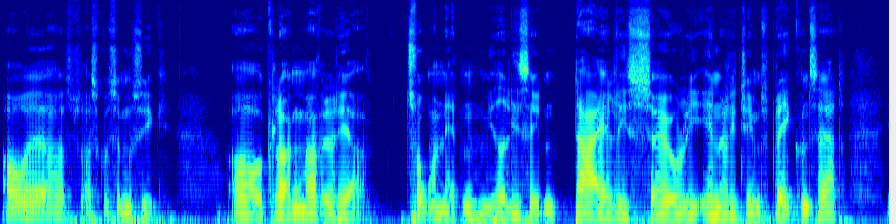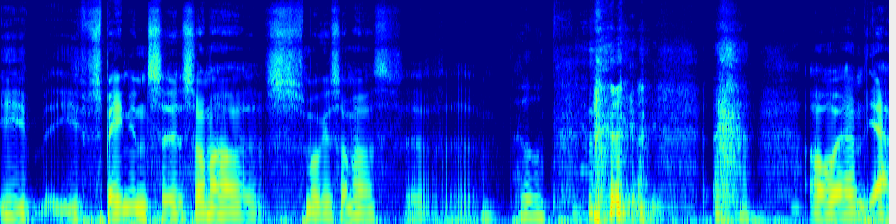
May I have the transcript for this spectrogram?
og, øh, og, og skulle se musik. Og klokken var vel her to om natten. Vi havde lige set en dejlig, sørgelig, inderlig James Blake-koncert i, i Spaniens øh, sommer, smukke sommer øh, hed. og øh, ja,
